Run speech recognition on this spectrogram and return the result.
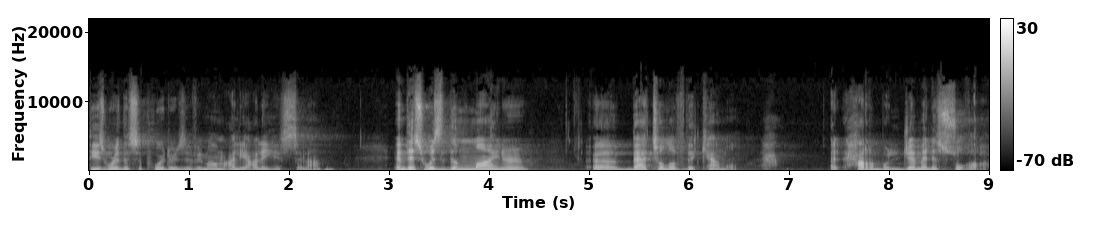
These were the supporters of Imam Ali alayhi salam. And this was the minor uh, battle of the camel, Harb al-Jamal al-Sughra,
